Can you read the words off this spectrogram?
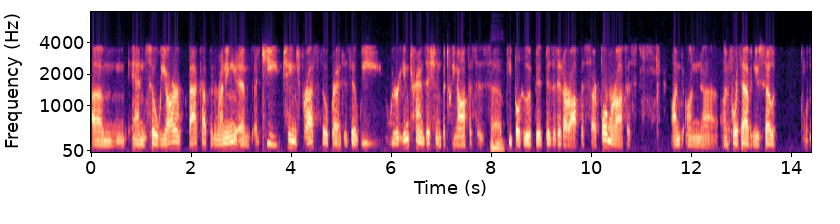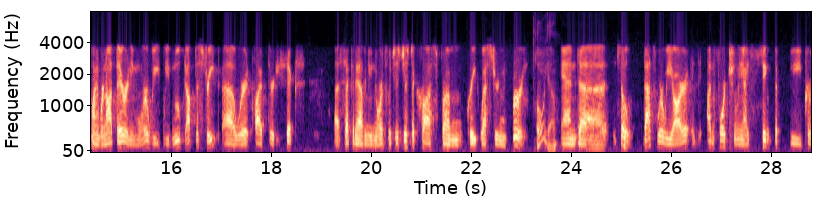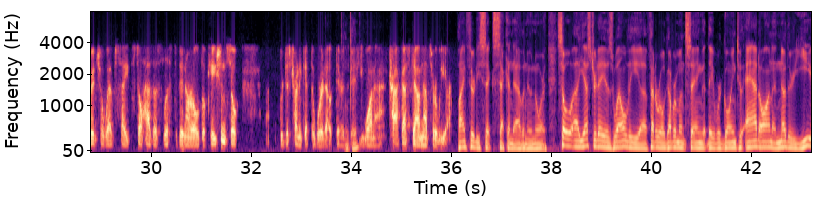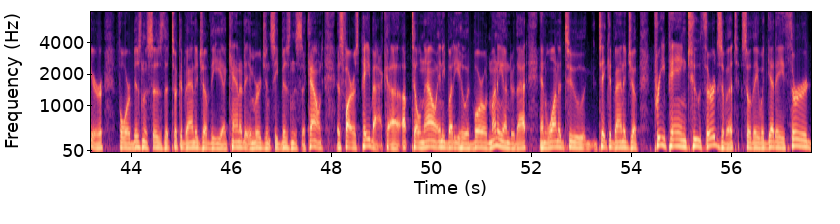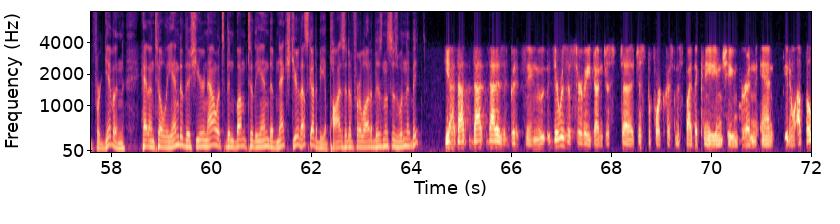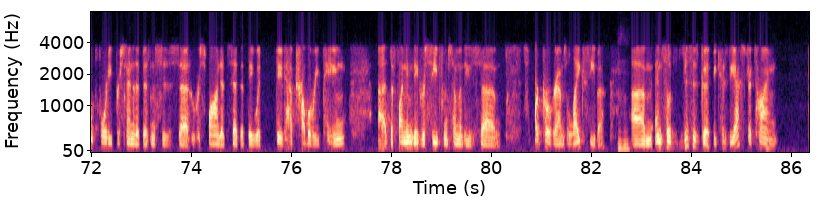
Um, and so we are back up and running. And a key change for us, though, Brent, is that we we're in transition between offices. Uh, mm-hmm. People who have visited our office, our former office on on uh, on Fourth Avenue South, will find we're not there anymore. We we've moved up the street. Uh, we're at 536 uh, Second Avenue North, which is just across from Great Western Brewery. Oh yeah, and uh, so that's where we are. Unfortunately, I think the, the provincial website still has us listed in our old location. So we're just trying to get the word out there that okay. if you want to track us down, that's where we are. 536 Second Avenue North. So uh, yesterday as well, the uh, federal government saying that they were going to add on another year for businesses that took advantage of the uh, Canada Emergency Business Account as far as payback. Uh, up till now, anybody who had borrowed money under that and wanted to take advantage of prepaying two thirds of it, so they would get a third forgiven, had until the end of this year. Now it's been bumped to the end of next year. That's got to be a positive for a lot of businesses, wouldn't it be? Yeah, that that that is a good thing. There was a survey done just uh, just before Christmas by the Canadian Chamber, and and you know about forty percent of the businesses uh, who responded said that they would they'd have trouble repaying uh, the funding they'd received from some of these uh, support programs like CEBA, mm-hmm. um, and so this is good because the extra time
